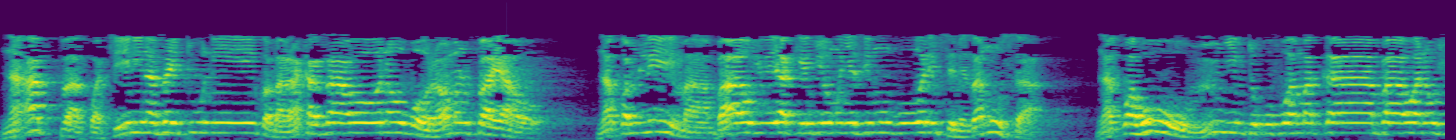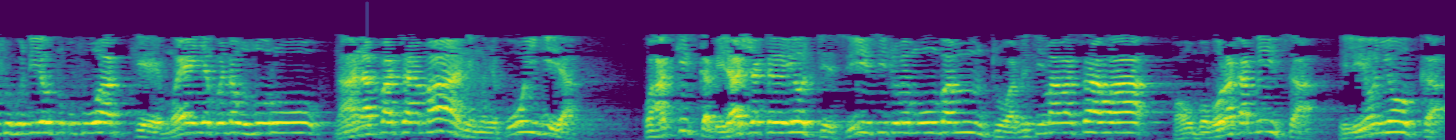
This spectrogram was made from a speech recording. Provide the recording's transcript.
Na apa kwa tini na zaituni kwa baraka zao na ubora wa manufaa yao na kwa mlima ambao juu yake ndiyo mwenyezi mungu alimsemeza musa na kwa huu mji mtukufu wa maka ambao anaushuhudia utukufu wake mwenye kwenda uzuru na anapata amani mwenye kuuingia. Kwa hakika bila shaka yoyote sisi tumemuumba mtu amesimama sawa kwa umbo bora kabisa iliyonyoka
